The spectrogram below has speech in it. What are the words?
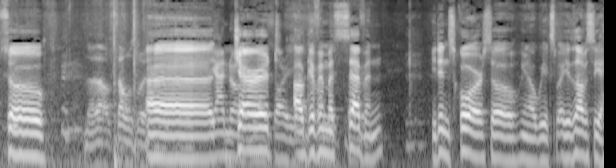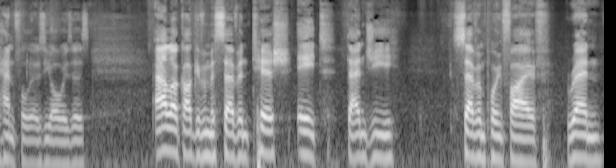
so No, that was, that was worth. uh, Yeah, no, Jared, no, sorry, I'll give him a sorry, sorry. seven. He didn't score, so you know we expect. He's obviously a handful as he always is. Alec, I'll give him a seven. Tish, eight. Danji, seven point five. Ren,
